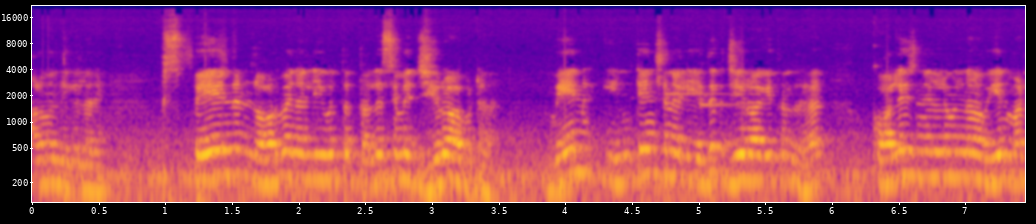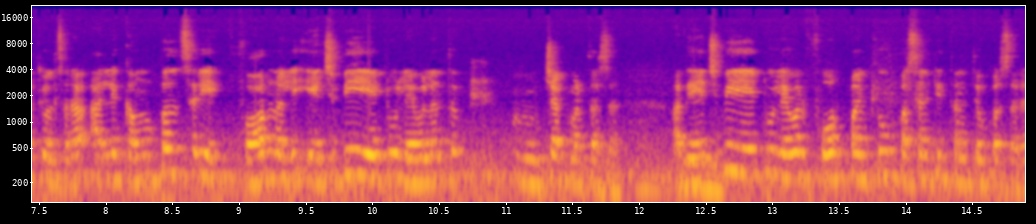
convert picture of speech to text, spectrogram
ಬಹಳ ಮಂದಿಗಿಲ್ಲ ಸ್ಪೇನ್ ನಾರ್ವೆನ್ ಅಲ್ಲಿ ಇವತ್ತು ತಲಸೆಮೆ ಜೀರೋ ಆಗ್ಬಿಟ್ಟ ಮೇನ್ ಇಂಟೆನ್ಷನ್ ಅಲ್ಲಿ ಎದಕ್ಕೆ ಜೀರೋ ಆಗಿತ್ತು ಅಂದ್ರೆ ಕಾಲೇಜ್ನಲ್ಲಿ ನಾವು ಏನ್ ಮಾಡ್ತೀವಲ್ಲ ಸರ್ ಅಲ್ಲಿ ಕಂಪಲ್ಸರಿ ಫಾರ್ಮ್ನಲ್ಲಿ H B A two level ಅಂತ ಚೆಕ್ ಮಾಡ್ತಾರೆ ಸರ್ ಅದು H B A two level four point two percent ಇತ್ತು ಅಂತ ಸರ್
